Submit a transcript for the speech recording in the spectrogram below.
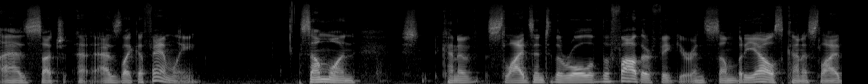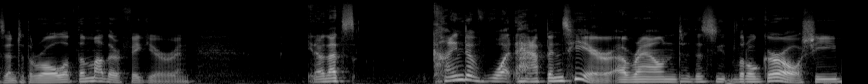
as such as like a family someone kind of slides into the role of the father figure and somebody else kind of slides into the role of the mother figure and you know that's kind of what happens here around this little girl. She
